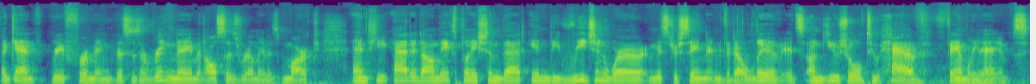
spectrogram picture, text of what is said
again, reaffirming this is a ring name and also his real name is Mark, and he added on the explanation that in the region where Mr. Satan and Videl live, it's unusual to have family names.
